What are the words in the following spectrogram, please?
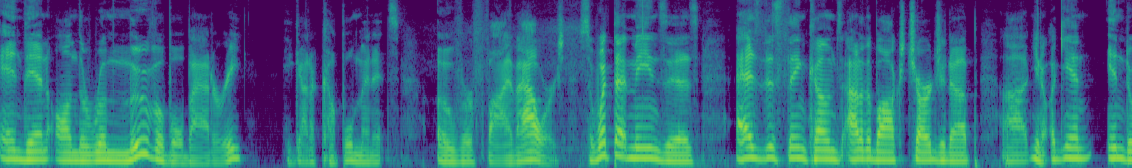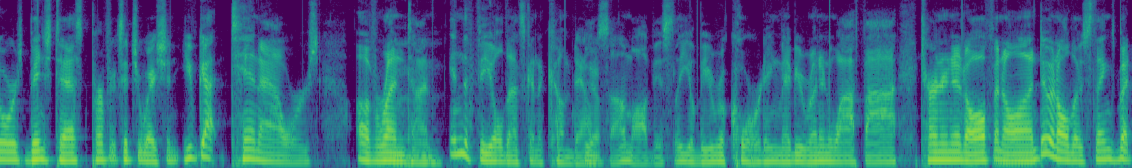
And then on the removable battery, he got a couple minutes over five hours. So what that means is as this thing comes out of the box, charge it up. Uh, you know, again, indoors, bench test, perfect situation. You've got 10 hours of runtime. Mm-hmm. In the field, that's going to come down Yeah. some, obviously. You'll be recording, maybe running Wi Fi, turning it off and on, doing all those things. But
